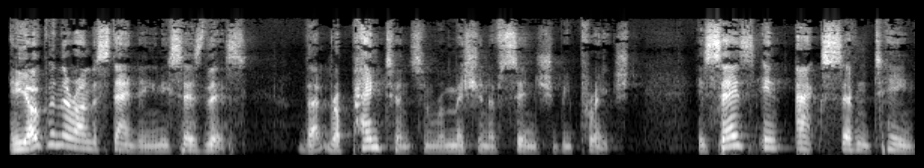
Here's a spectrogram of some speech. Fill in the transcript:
And he opened their understanding and he says this that repentance and remission of sins should be preached. It says in Acts 17,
